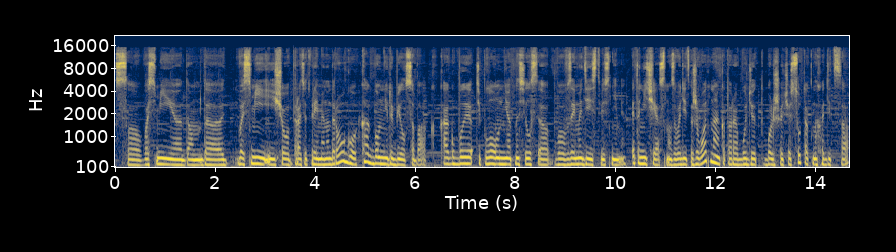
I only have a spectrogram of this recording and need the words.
с 8 там, до 8 и еще тратит время на дорогу, как бы он не любил собак, как бы тепло он не относился во взаимодействии с ними. Это нечестно. Заводить животное, которое будет большую часть суток находиться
